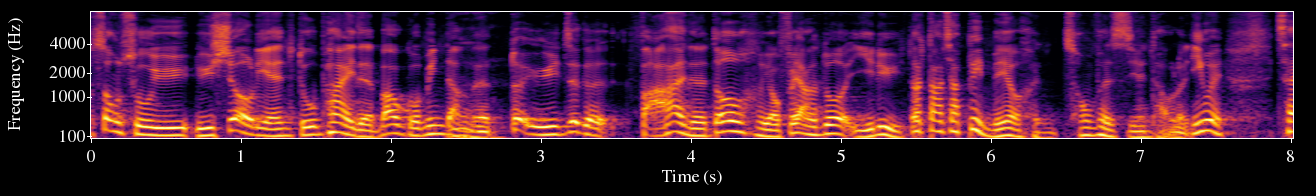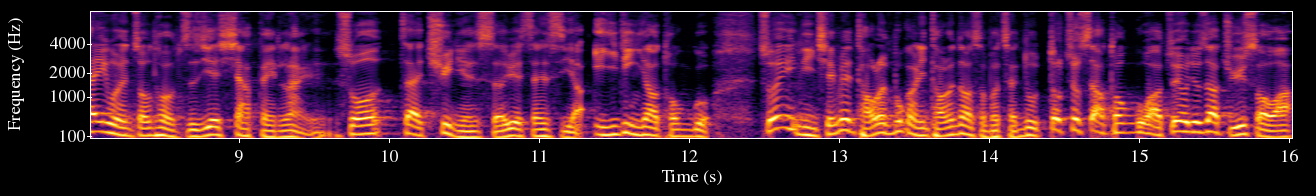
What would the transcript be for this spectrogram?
宋楚瑜、吕秀莲、独派的，包括国民党的，对于这个法案的都有非常多的疑虑。那大家并没有很充分时间讨论，因为蔡英文总统直接下 deadline 说，在去年十二月三十一号一定要通过。所以你前面讨论，不管你讨论到什么程度，都就是要通过啊，最后就是要举手啊，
